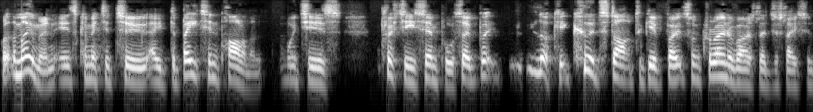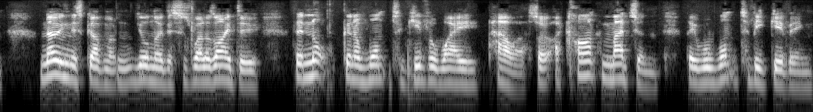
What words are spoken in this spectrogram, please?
Well, at the moment, it's committed to a debate in Parliament, which is pretty simple. So, but look, it could start to give votes on coronavirus legislation. Knowing this government, and you'll know this as well as I do, they're not going to want to give away power. So, I can't imagine they will want to be giving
